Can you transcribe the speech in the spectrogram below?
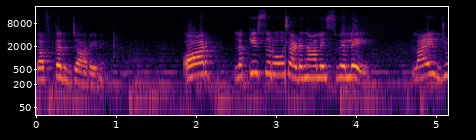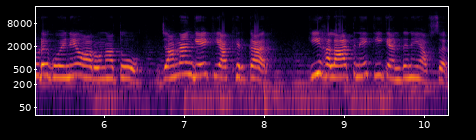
ਦਫ਼ਤਰ ਜਾ ਰਹੇ ਨੇ। ਔਰ ਲੱਕੀ ਸਰੋਜ ਸਾਡੇ ਨਾਲ ਇਸ ਵੇਲੇ ਲਾਈਵ ਜੁੜੇ ਹੋਏ ਨੇ ਔਰ ਉਹਨਾਂ ਤੋਂ ਜਾਣਾਂਗੇ ਕਿ ਆਖਿਰਕਾਰ ਕੀ ਹਾਲਾਤ ਨੇ, ਕੀ ਕਹਿੰਦੇ ਨੇ ਅਫਸਰ।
